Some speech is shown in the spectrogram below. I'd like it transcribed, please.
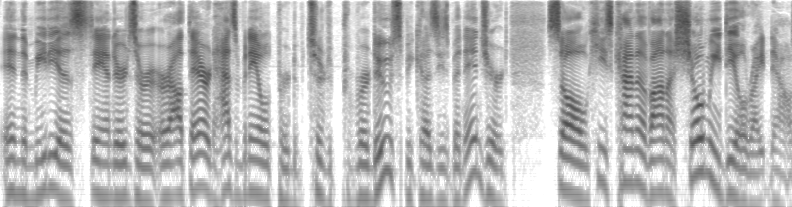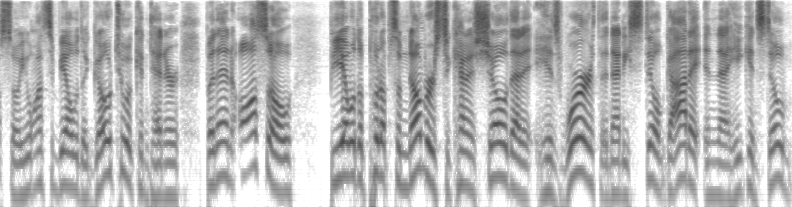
in the media standards or, or out there, and hasn't been able to, to produce because he's been injured. So he's kind of on a show me deal right now. So he wants to be able to go to a contender, but then also be able to put up some numbers to kind of show that it, his worth and that he still got it and that he can still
